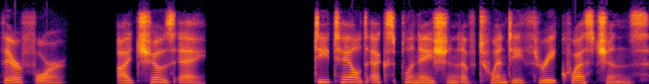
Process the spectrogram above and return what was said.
Therefore, I chose a detailed explanation of 23 questions.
